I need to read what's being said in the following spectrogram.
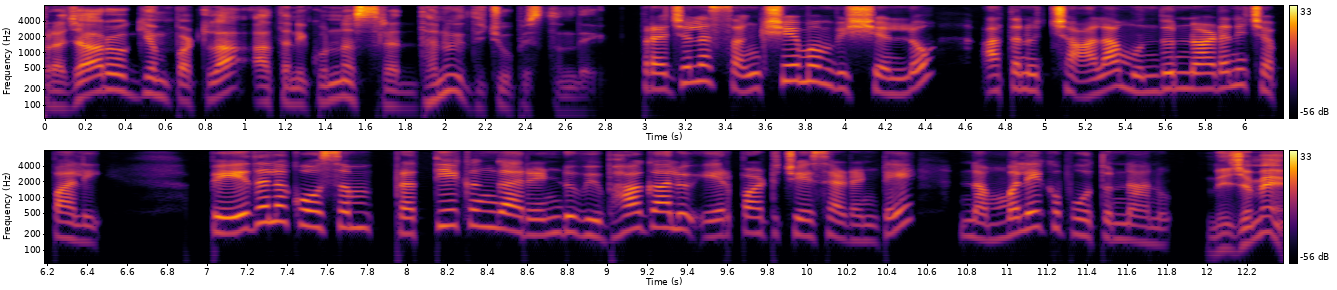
ప్రజారోగ్యం పట్ల అతనికున్న శ్రద్ధను ఇది చూపిస్తుంది. ప్రజల సంక్షేమం విషయంలో అతను చాలా ముందున్నాడని చెప్పాలి. పేదల కోసం ప్రత్యేకంగా రెండు విభాగాలు ఏర్పాటు చేశాడంటే నమ్మలేకపోతున్నాను. నిజమే.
